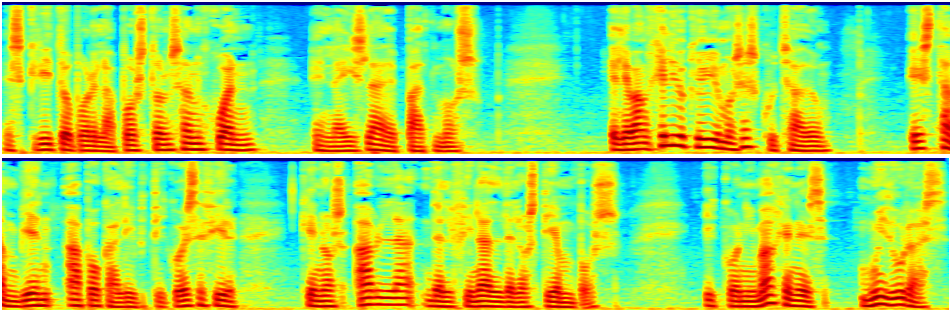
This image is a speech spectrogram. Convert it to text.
escrito por el apóstol San Juan en la isla de Patmos. El Evangelio que hoy hemos escuchado es también apocalíptico, es decir, que nos habla del final de los tiempos y con imágenes muy duras,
